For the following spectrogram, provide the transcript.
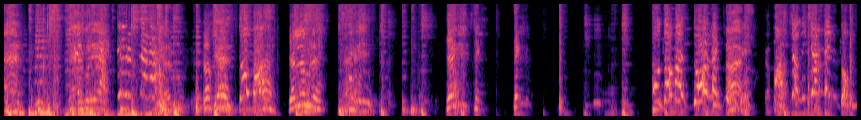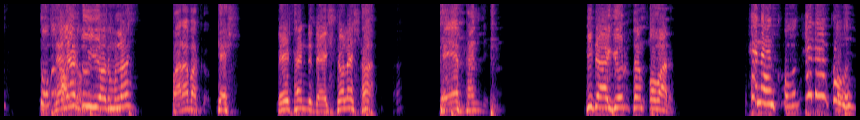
Gel, gel buraya! Diyorum sana! Gel buraya, gel! Gel lan buraya. Odama zorla Ha, girdi. Parçalayacağım seni domuz. Domuz Neler oldum. duyuyorum lan? Bana bak, keş! Beyefendi de eşyol eşek. Beyefendi! Bir daha görürsem kovarım. Hemen kovun, hemen kovun.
